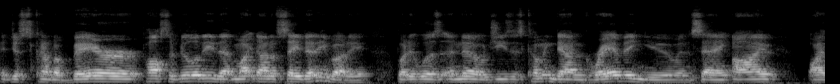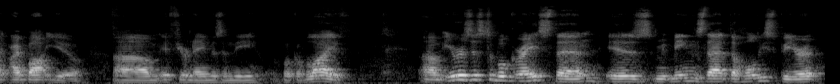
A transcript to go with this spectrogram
a just kind of a bare possibility that might not have saved anybody, but it was a no. Jesus coming down, grabbing you, and saying, "I, I, I bought you." Um, if your name is in the book of life. Um, irresistible grace then is means that the Holy Spirit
